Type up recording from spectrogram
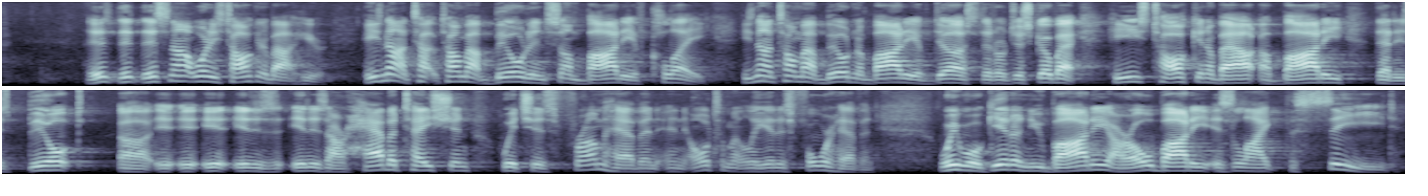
This, is not what he's talking about here. He's not t- talking about building some body of clay. He's not talking about building a body of dust that'll just go back. He's talking about a body that is built. Uh, it, it, it, is, it is our habitation, which is from heaven, and ultimately it is for heaven. We will get a new body. Our old body is like the seed.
